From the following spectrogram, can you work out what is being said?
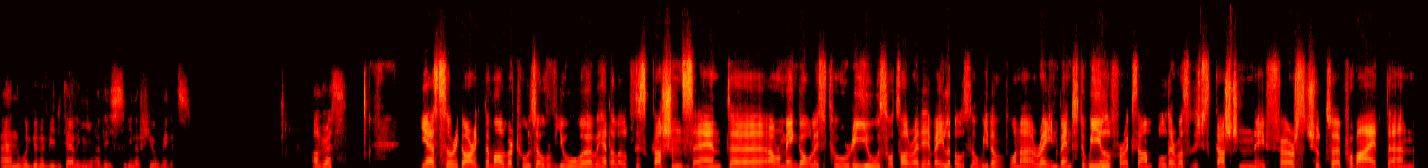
and we're going to be detailing uh, this in a few minutes. Andres? Yes, so regarding the malware tools overview, uh, we had a lot of discussions and uh, our main goal is to reuse what's already available. So we don't want to reinvent the wheel. For example, there was a discussion if FIRST should uh, provide an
